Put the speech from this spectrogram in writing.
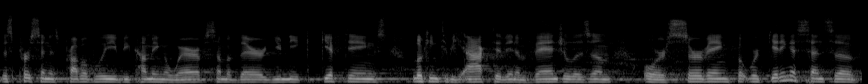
This person is probably becoming aware of some of their unique giftings, looking to be active in evangelism or serving, but we're getting a sense of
